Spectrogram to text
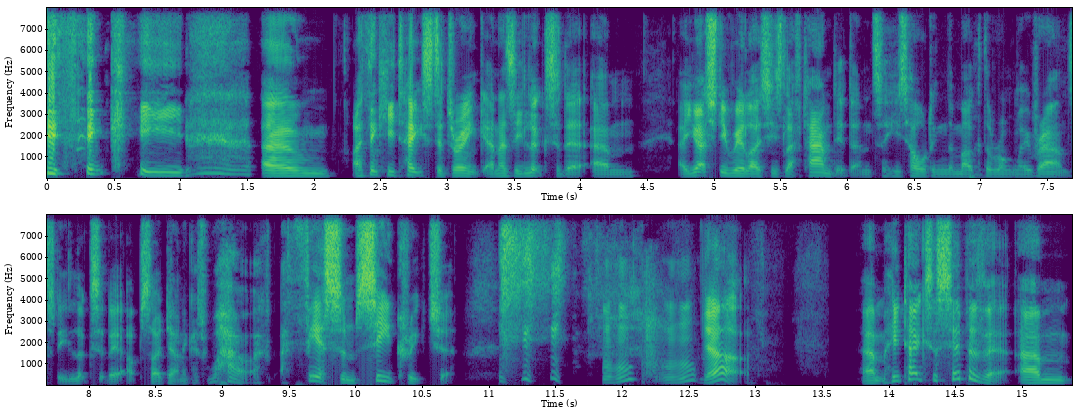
I think he um I think he takes the drink and as he looks at it, um uh, you actually realise he's left-handed, and so he's holding the mug the wrong way round. So he looks at it upside down and goes, "Wow, a, a fearsome sea creature." hmm hmm yeah. Um, he takes a sip of it, um,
